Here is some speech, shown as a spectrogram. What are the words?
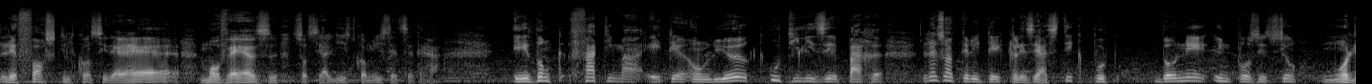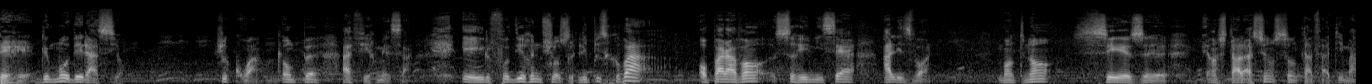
les forces qu'il considérait mauvaises, socialistes, communistes, etc. Et donc Fatima était un lieu utilisé par les autorités ecclésiastiques pour donner une position modérée, de modération. Je crois qu'on peut affirmer ça. Et il faut dire une chose, l'épiscopat auparavant se réunissait à Lisbonne. Maintenant, ces installations sont à Fatima.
